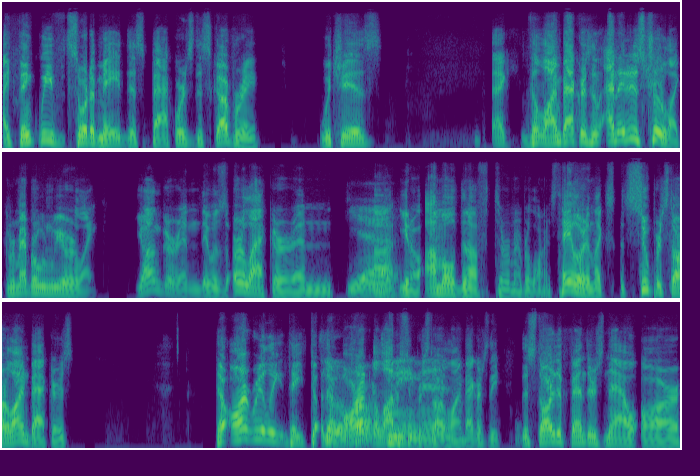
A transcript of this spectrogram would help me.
I think we've sort of made this backwards discovery, which is like the linebackers, and it is true. Like, remember when we were like younger and it was Urlacher and yeah, uh, you know, I'm old enough to remember Lawrence Taylor and like superstar linebackers. There aren't really they there aren't a lot of superstar man. linebackers. The the star defenders now are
